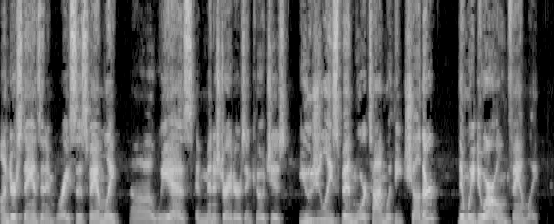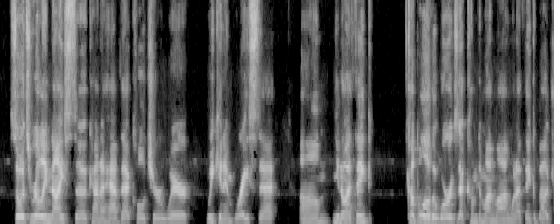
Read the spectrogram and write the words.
understands and embraces family. Uh, we, as administrators and coaches, usually spend more time with each other than we do our own family. So it's really nice to kind of have that culture where we can embrace that. Um, you know, I think couple of the words that come to my mind when I think about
